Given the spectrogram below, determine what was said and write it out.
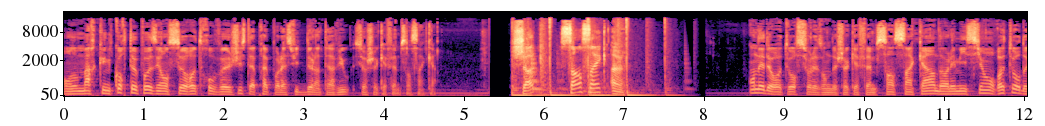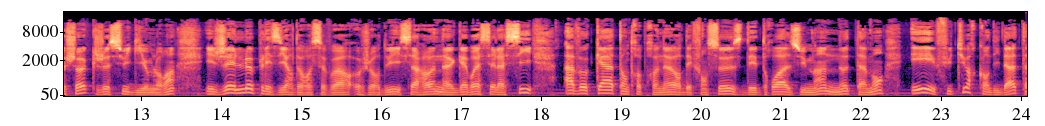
On marque une courte pause et on se retrouve juste après pour la suite de l'interview sur Choc FM 105.1. Choc 105.1 on est de retour sur les ondes de choc FM 105.1 dans l'émission Retour de choc. Je suis Guillaume Laurin et j'ai le plaisir de recevoir aujourd'hui Saron Gabré-Selassie, avocate, entrepreneur, défenseuse des droits humains notamment et future candidate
